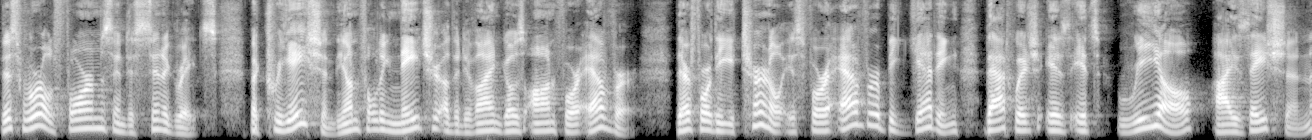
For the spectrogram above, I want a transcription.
this world forms and disintegrates, but creation, the unfolding nature of the divine, goes on forever. Therefore, the eternal is forever begetting that which is its realization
